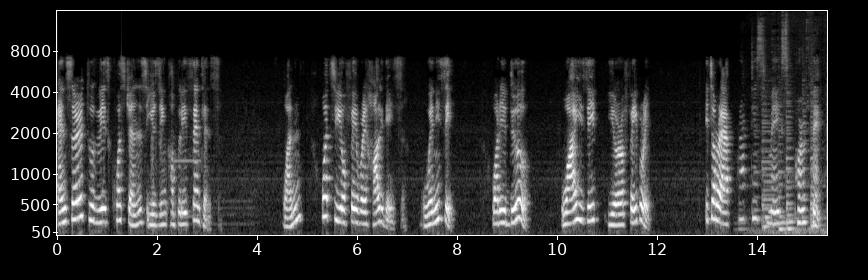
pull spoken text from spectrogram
Answer to these questions using complete sentence. 1. What's your favorite holidays? When is it? What do you do? Why is it your favorite? It's a wrap. Practice makes perfect.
